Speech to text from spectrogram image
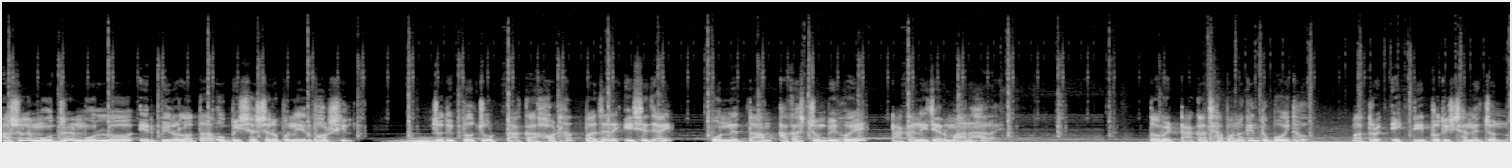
আসলে মুদ্রার মূল্য এর বিরলতা ও বিশ্বাসের উপর নির্ভরশীল। যদি প্রচুর টাকা হঠাৎ বাজারে এসে যায়, পণ্যের দাম আকাশচুম্বী হয়ে টাকা নিজের মান হারায়। তবে টাকা ছাপানো কিন্তু বৈধ। মাত্র একটি প্রতিষ্ঠানের জন্য।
